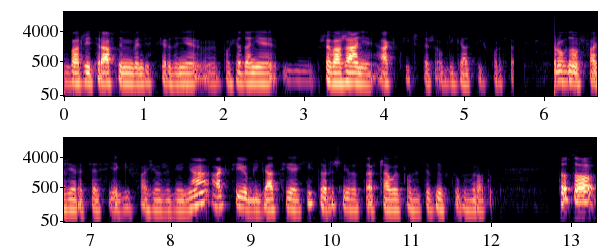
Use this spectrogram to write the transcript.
bardziej trafnym będzie stwierdzenie posiadanie, m, przeważanie akcji czy też obligacji w portfelu. Zarówno w fazie recesji, jak i w fazie ożywienia akcje i obligacje historycznie dostarczały pozytywnych stóp zwrotu. To, co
